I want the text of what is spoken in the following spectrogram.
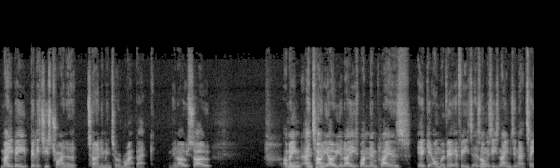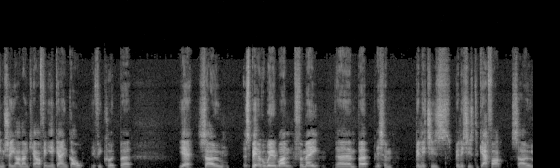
maybe Bilic is trying to turn him into a right back. You know, so I mean Antonio, you know, he's one of them players. He'll get on with it if he's as long as his name's in that team sheet. I don't care. I think he'd gain goal if he could. But yeah, so it's a bit of a weird one for me. Um, but listen, Bilic is Bilic is the gaffer, so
